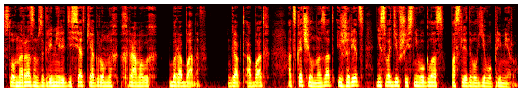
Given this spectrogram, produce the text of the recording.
Словно разом загремели десятки огромных храмовых барабанов. Габд-Абадх отскочил назад, и жрец, не сводивший с него глаз, последовал его примеру.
